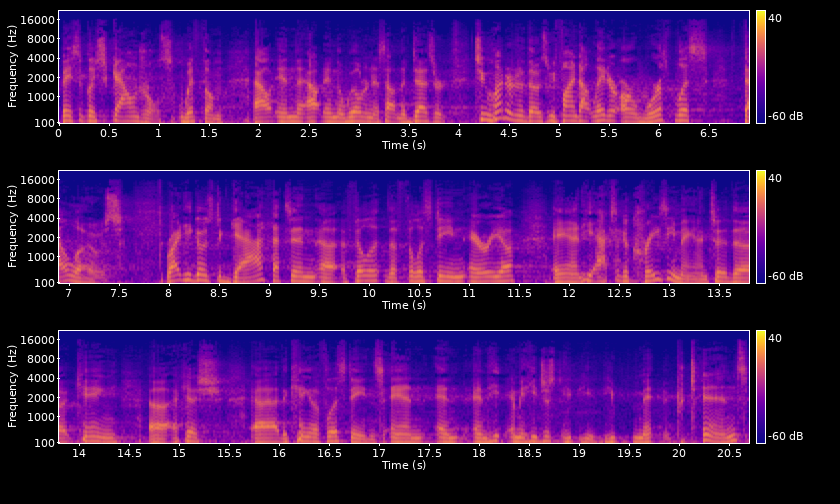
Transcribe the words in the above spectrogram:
basically scoundrels with him out in the, out in the wilderness, out in the desert. 200 of those we find out later are worthless fellows right? He goes to Gath, that's in uh, Phil- the Philistine area, and he acts like a crazy man to the king, uh, Achish, uh, the king of the Philistines. And, and, and he, I mean, he just, he, he, he pretends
